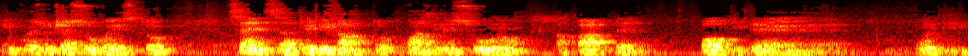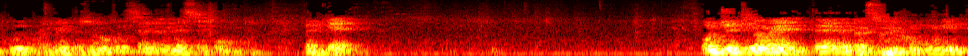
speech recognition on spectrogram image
in cui è successo questo, senza che di fatto quasi nessuno, a parte pochi che molti di cui probabilmente sono qui, se ne rendesse conto. Perché oggettivamente le persone comuni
